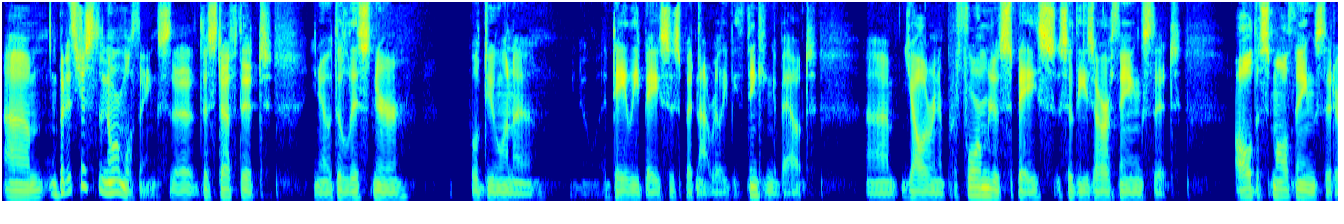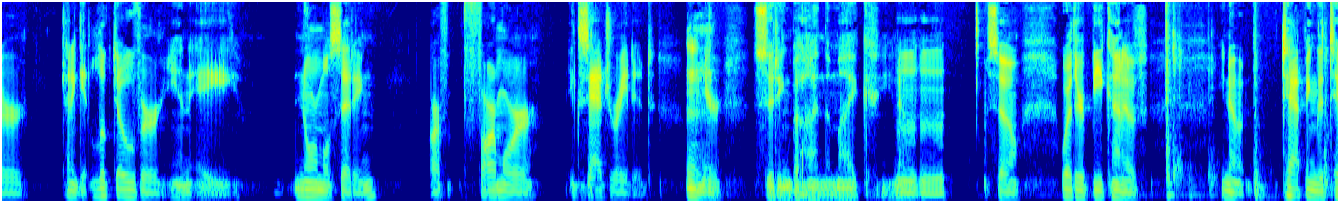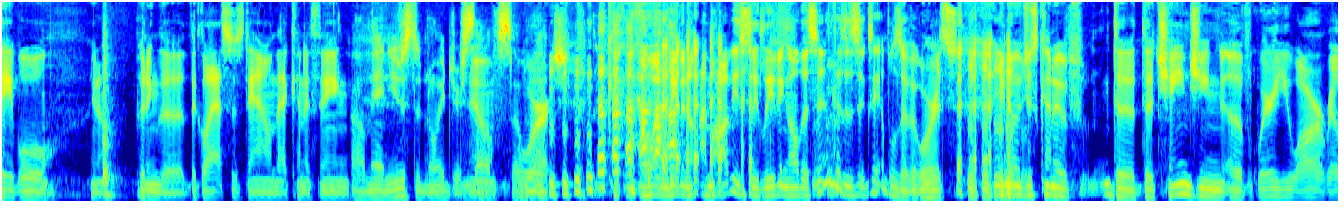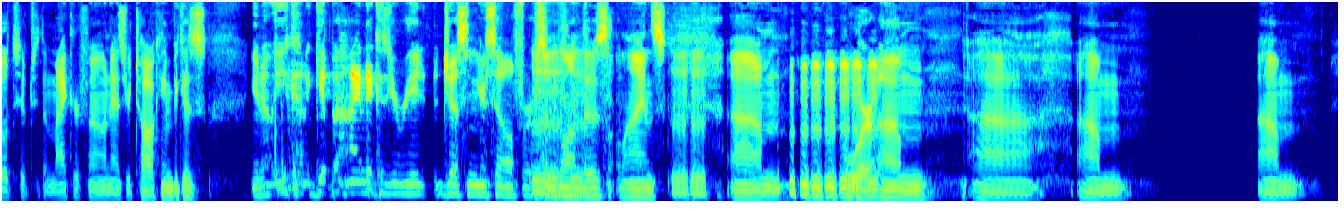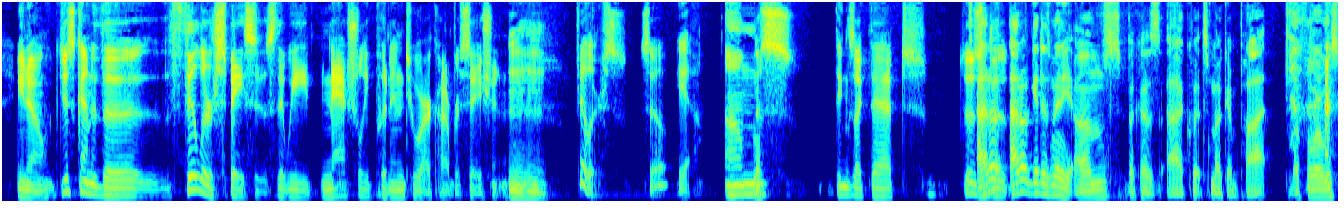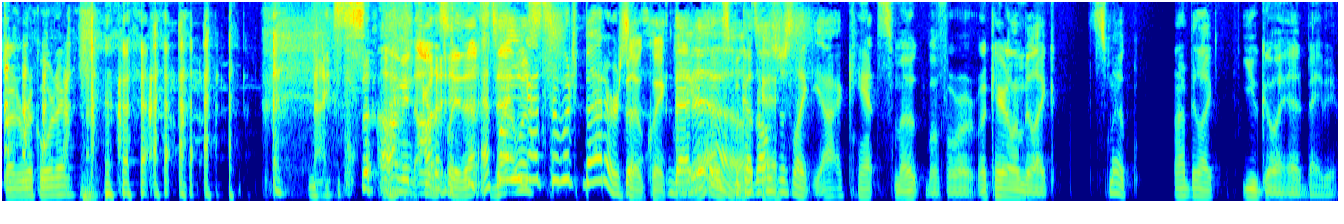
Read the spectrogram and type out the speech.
um, but it's just the normal things, the the stuff that you know the listener will do on a you know a daily basis, but not really be thinking about. Um, y'all are in a performative space, so these are things that all the small things that are kind of get looked over in a normal setting are f- far more exaggerated when you're sitting behind the mic. You know, so whether it be kind of you know tapping the table, you know, putting the the glasses down, that kind of thing. Oh man, you just annoyed you know, yourself so or much. oh, I'm, leaving, I'm obviously leaving all this in because it's examples of it, or it's you know just kind of the the changing of where you are relative to the microphone as you're talking because you know you kind of get behind it because you're readjusting yourself or something along those lines, um, or um, uh, um, um, you know, just kind of the filler spaces that we naturally put into our conversation. Fillers. So yeah, ums, things like that. Those I don't. the- I don't get as many ums because I quit smoking pot before we started recording. nice. so I mean, honestly, that's, That's that why you was got so much better so quickly. that is Oh, because I was just like, yeah, I can't smoke before. But Carolyn would be like, smoke, and I'd be like, you go ahead, baby.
